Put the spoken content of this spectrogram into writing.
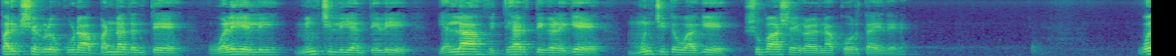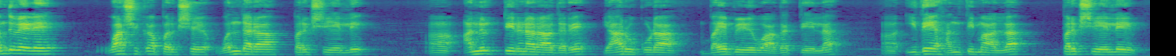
ಪರೀಕ್ಷೆಗಳು ಕೂಡ ಬಣ್ಣದಂತೆ ಒಳೆಯಲ್ಲಿ ಮಿಂಚಿಲಿ ಅಂತೇಳಿ ಎಲ್ಲ ವಿದ್ಯಾರ್ಥಿಗಳಿಗೆ ಮುಂಚಿತವಾಗಿ ಶುಭಾಶಯಗಳನ್ನು ಕೋರ್ತಾ ಇದ್ದೇನೆ. ಒಂದು ವೇಳೆ ವಾರ್ಷಿಕ ಪರೀಕ್ಷೆ ಒಂದರ ಪರೀಕ್ಷೆಯಲ್ಲಿ ಅನುತ್ತೀರ್ಣರಾದರೆ ಯಾರೂ ಕೂಡ ಭಯ ಬೀಳುವ ಅಗತ್ಯ ಇಲ್ಲ. ಇದೇ ಅಂತಿಮ ಅಲ್ಲ. ಪರೀಕ್ಷೆಯಲ್ಲಿ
